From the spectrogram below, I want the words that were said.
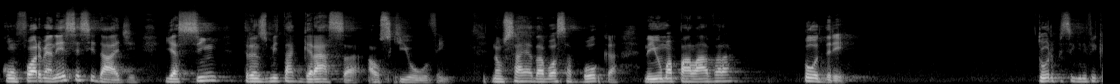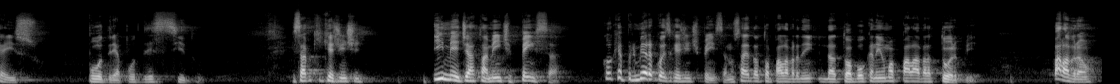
conforme a necessidade, e assim transmita graça aos que ouvem. Não saia da vossa boca nenhuma palavra podre. Torpe significa isso: podre, apodrecido. E sabe o que a gente imediatamente pensa? Qual é a primeira coisa que a gente pensa? Não sai da tua, palavra, da tua boca nenhuma palavra torpe. Palavrão.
